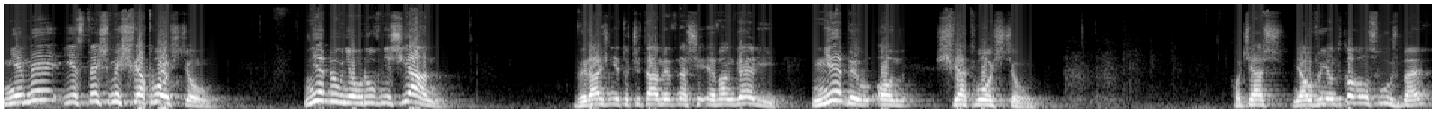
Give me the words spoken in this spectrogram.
Nie my jesteśmy światłością. Nie był nią również Jan. Wyraźnie to czytamy w naszej Ewangelii. Nie był on światłością. Chociaż miał wyjątkową służbę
